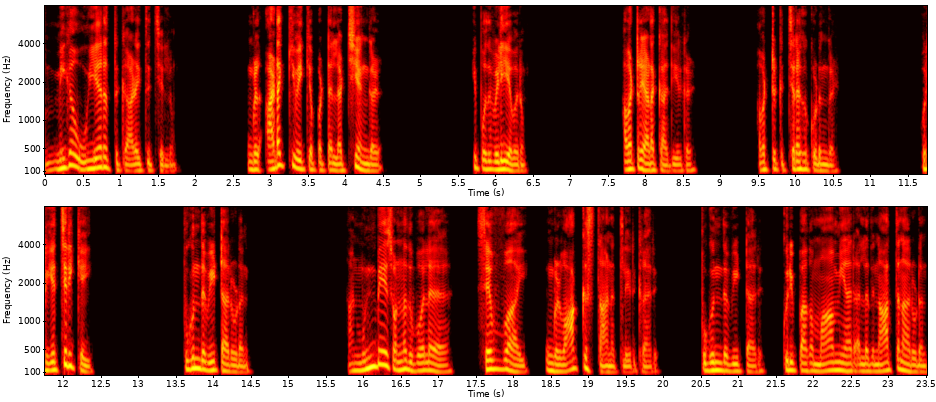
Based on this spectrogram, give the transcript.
மிக உயரத்துக்கு அழைத்துச் செல்லும். உங்கள் அடக்கி வைக்கப்பட்ட லட்சியங்கள் இப்போது வெளியே வரும். அவற்றை அடக்காதீர்கள். அவற்றுக்கு சிறகு கொடுங்கள். ஒரு எச்சரிக்கை. புகுந்த வீட்டாருடன். நான் முன்பே சொன்னது போல, செவ்வாய் உங்கள் வாக்கு ஸ்தானத்தில் இருக்கிறாரு. புகுந்த வீட்டார், குறிப்பாக மாமியார் அல்லது நாத்தனாருடன்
